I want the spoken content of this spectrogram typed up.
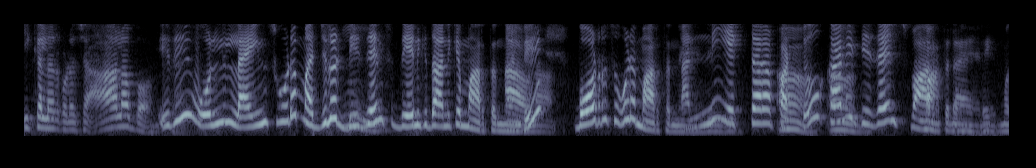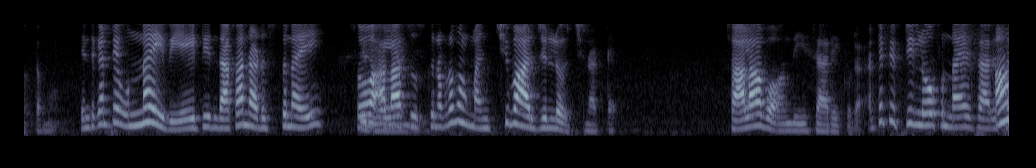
ఈ కలర్ కూడా చాలా బాగుంది ఇది ఓన్లీ లైన్స్ కూడా మధ్యలో డిజైన్స్ దేనికి దానికే మారుతుందండి. బోర్డర్స్ కూడా మారుతున్నాయి అన్ని ఎక్తారా పట్టు కానీ. డిజైన్స్ మారుతున్నాయండి. మొత్తము. ఎందుకంటే ఉన్నాయి ఇవి ఎయిటీన్ దాకా నడుస్తున్నాయి. సో. అలా చూసుకున్నప్పుడు మనకు మంచి మార్జిన్లో వచ్చినట్టే. చాలా బాగుంది ఈ శారీ కూడా. అంటే ఫిఫ్టీన్ లోపు ఉన్నాయి శారీస్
